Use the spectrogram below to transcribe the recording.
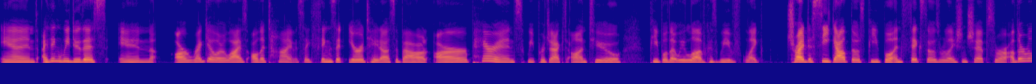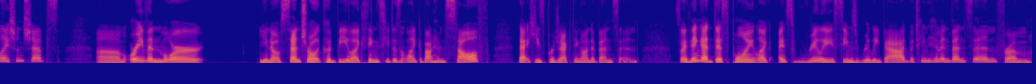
And I think we do this in our regular lives all the time. It's like things that irritate us about our parents, we project onto people that we love because we've like tried to seek out those people and fix those relationships through our other relationships. Um, or even more, you know, central, it could be like things he doesn't like about himself that he's projecting onto Benson. So I think at this point, like it's really seems really bad between him and Benson from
